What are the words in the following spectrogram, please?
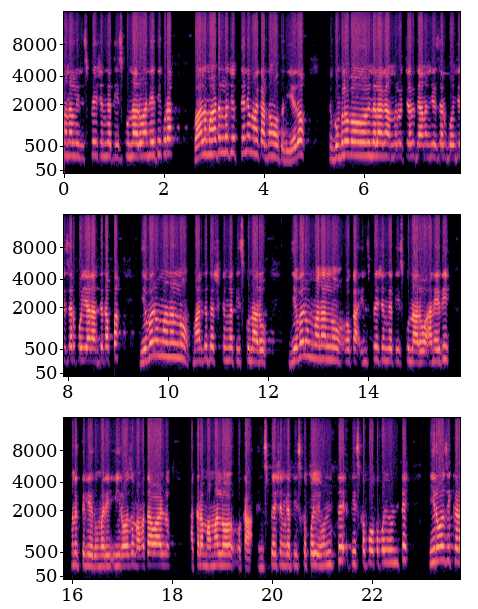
మనల్ని ఇన్స్పిరేషన్గా తీసుకున్నారు అనేది కూడా వాళ్ళ మాటల్లో చెప్తేనే మనకు అర్థం అవుతుంది ఏదో గుంపులో గోవిందలాగా అందరూ వచ్చారు ధ్యానం చేశారు భోజనం చేశారు పోయారు అంతే తప్ప ఎవరు మనల్ని మార్గదర్శకంగా తీసుకున్నారు? ఎవరు మనల్ని ఒక ఇన్స్పిరేషన్గా తీసుకున్నారు అనేది మనకు తెలియదు. మరి ఈ రోజు మమతా వాళ్ళు అక్కడ మమ్మల్ని ఒక ఇన్స్పిరేషన్గా తీసుకుపోయి ఉంటే తీసుకుపోకపోయి ఉంటే ఈ రోజు ఇక్కడ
